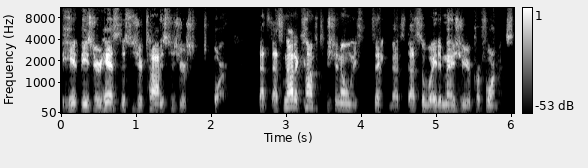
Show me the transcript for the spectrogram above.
hit these are your hits, this is your time, this is your score. That's that's not a competition only thing. That's that's a way to measure your performance.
